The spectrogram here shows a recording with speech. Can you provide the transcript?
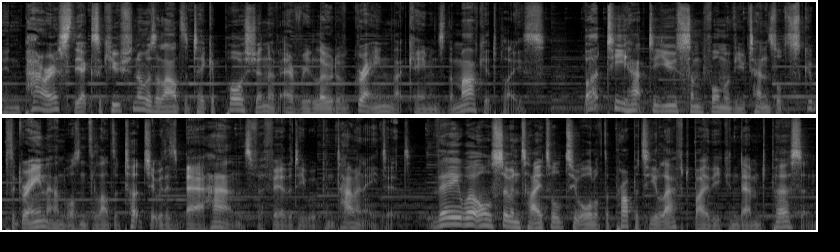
In Paris, the executioner was allowed to take a portion of every load of grain that came into the marketplace but he had to use some form of utensil to scoop the grain and wasn't allowed to touch it with his bare hands for fear that he would contaminate it. They were also entitled to all of the property left by the condemned person.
